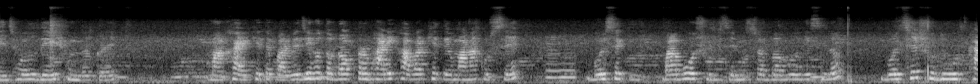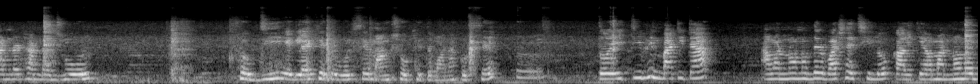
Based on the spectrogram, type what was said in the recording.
এই ঝোল দিয়ে সুন্দর করে মাখায় খেতে পারবে। যেহেতু ডক্টর ভারী খাবার খেতে মানা করছে। বলছে কি বাবুও শুনছে নুসরাত বাবুও গেছিল। বলছে শুধু ঠান্ডা ঠান্ডা ঝোল সবজি এগুলাই খেতে বলছে, মাংস খেতে মানা করছে। তো এই টিফিন বাটিটা আমার ননদের বাসায় ছিল। কালকে আমার ননদ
